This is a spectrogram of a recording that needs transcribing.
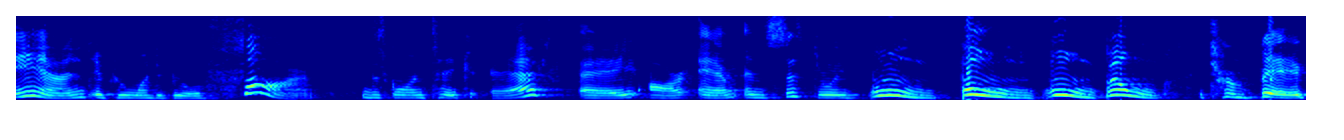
And if you want to build a farm, I'm just going to take F A R M and sisterly boom, boom, boom, boom. It turn big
